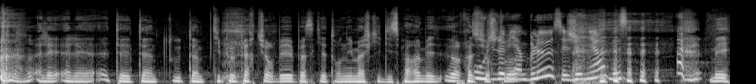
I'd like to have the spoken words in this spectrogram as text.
elle est, elle est, t'es un tout un petit peu perturbée parce qu'il y a ton image qui disparaît, mais euh, Ou je rassure-toi. deviens bleu, c'est génial. mais Mais,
